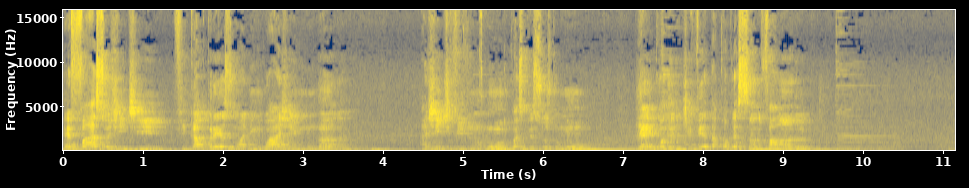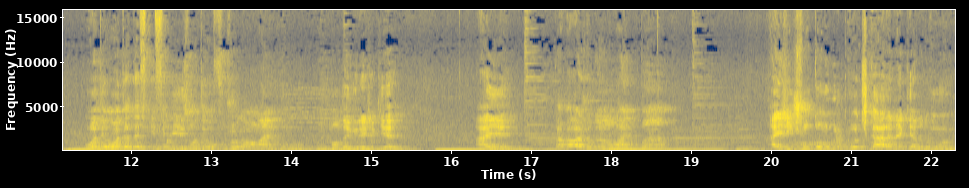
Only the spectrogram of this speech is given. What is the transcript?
É fácil a gente ficar preso numa linguagem mundana. A gente vive no mundo, com as pessoas do mundo. E aí quando a gente vê, está conversando, falando. Ontem, ontem eu até fiquei feliz. Ontem eu fui jogar online com o irmão da igreja aqui. Aí, tava lá jogando online, pã. Aí a gente juntou no grupo com outros caras, né? Que eram do mundo.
